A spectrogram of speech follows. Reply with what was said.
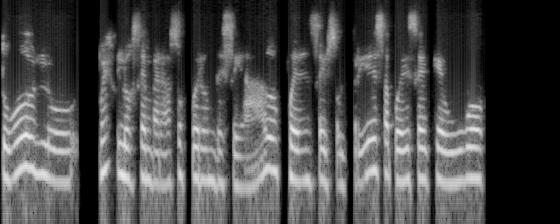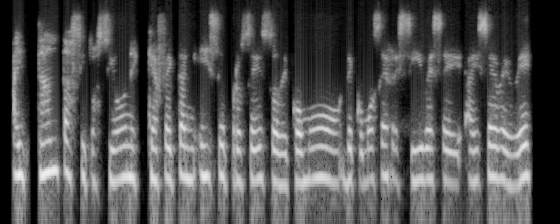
todos los, pues, los embarazos fueron deseados, pueden ser sorpresa, puede ser que hubo, hay tantas situaciones que afectan ese proceso de cómo, de cómo se recibe ese, a ese bebé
